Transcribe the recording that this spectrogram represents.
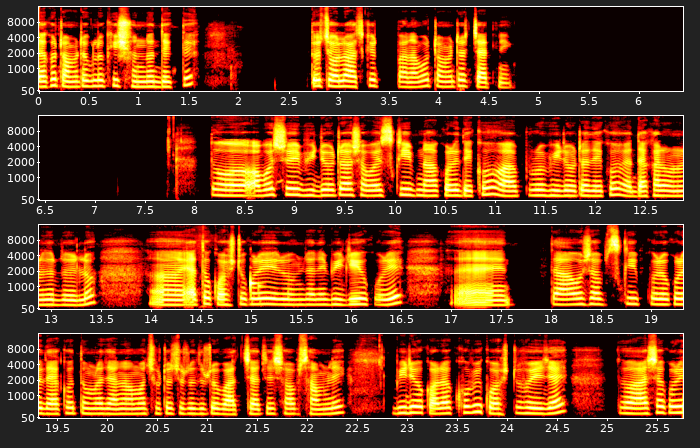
দেখো, টমেটোগুলো কি সুন্দর দেখতে। তো চলো আজকে বানাবো টমেটোর চাটনি। তো অবশ্যই ভিডিওটা সবাই স্কিপ না করে দেখো আর পুরো ভিডিওটা দেখো, দেখার অনুরোধ রইল। এত কষ্ট করে রমজানে ভিডিও করে তাও সব স্কিপ করে করে দেখো। তোমরা জানো আমার ছোট ছোট দুটো বাচ্চা আছে, সব সামলে ভিডিও করা খুবই কষ্ট হয়ে যায়। তো আশা করি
